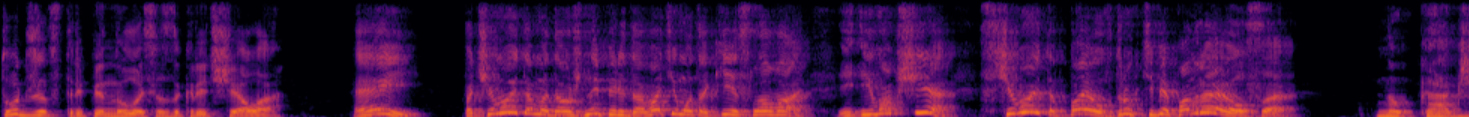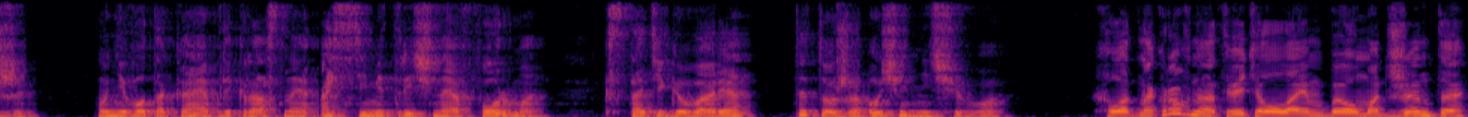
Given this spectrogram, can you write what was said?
тут же встрепенулась и закричала. «Эй, почему это мы должны передавать ему такие слова? И, и вообще, с чего это Пайл вдруг тебе понравился?» «Ну как же, у него такая прекрасная асимметричная форма. Кстати говоря, ты тоже очень ничего». Хладнокровно ответила Лаймбео Маджента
